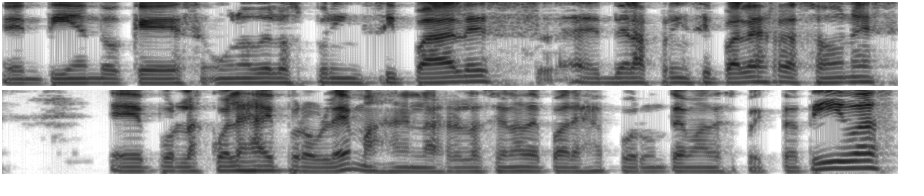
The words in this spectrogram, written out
entiendo que es uno de los principales, eh, de las principales razones eh, por las cuales hay problemas en las relaciones de pareja por un tema de expectativas.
